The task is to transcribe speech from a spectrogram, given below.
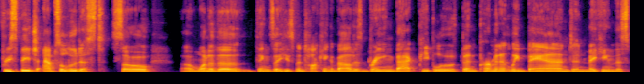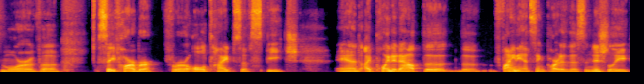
free speech absolutist. So. Uh, one of the things that he's been talking about is bringing back people who have been permanently banned and making this more of a safe harbor for all types of speech. And I pointed out the the financing part of this initially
